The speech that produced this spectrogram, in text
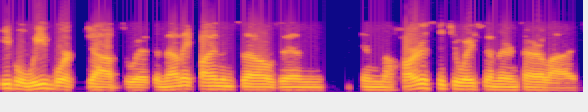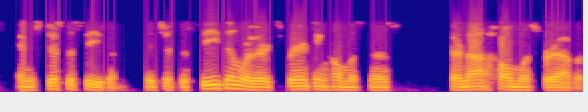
people we've worked jobs with, and now they find themselves in in the hardest situation of their entire lives. And it's just a season. It's just a season where they're experiencing homelessness. They're not homeless forever.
